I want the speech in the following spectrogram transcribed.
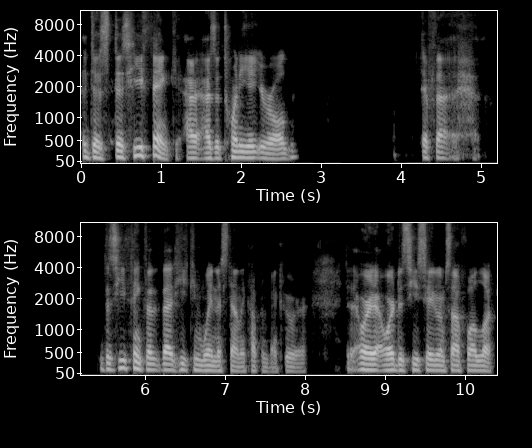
does does he think as a 28 year old if that does he think that, that he can win a stanley cup in vancouver? Or or does he say to himself well look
